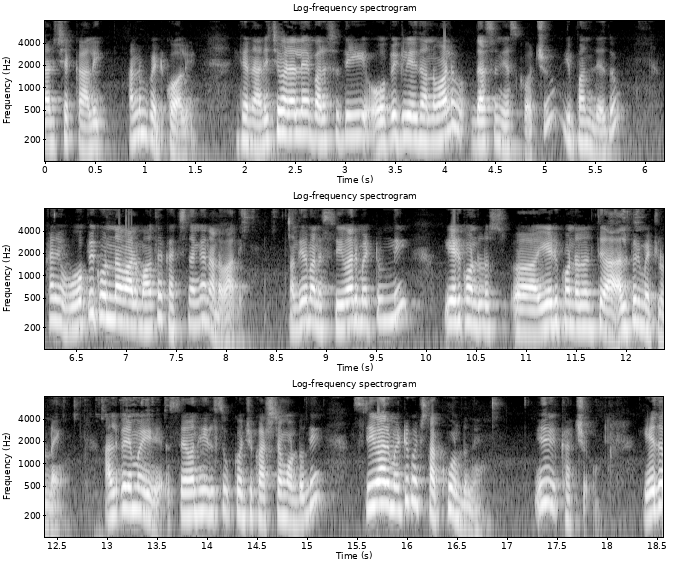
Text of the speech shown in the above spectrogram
నడిచెక్కాలి అని పెట్టుకోవాలి. ఇక నడిచి వెళ్ళలేని పరిస్థితి ఓపిక లేదు అన్న వాళ్ళు దర్శనం చేసుకోవచ్చు ఇబ్బంది లేదు. కానీ ఓపిక ఉన్న వాళ్ళు మాత్రం ఖచ్చితంగా నడవాలి. అందుకే మన శ్రీవారి మెట్టు ఉంది ఏడు కొండలు ఏడు కొండలు అల్పిరి మెట్లు ఉన్నాయి. అల్పిరి సెవెన్ హిల్స్ కొంచెం కష్టంగా ఉంటుంది. శ్రీవారి మెట్టు కొంచెం తక్కువ ఉంటుంది. ఇది ఖర్చు. ఏదో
